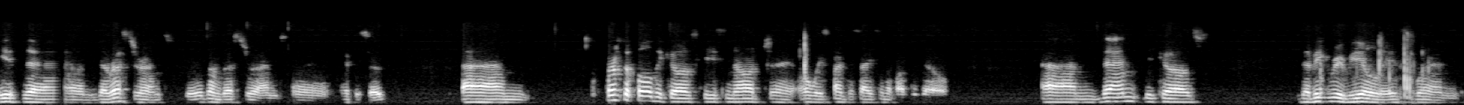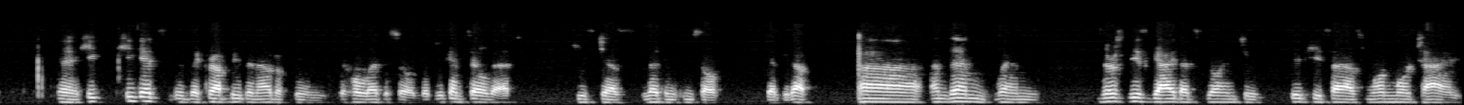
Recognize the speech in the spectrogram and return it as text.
is the um, the restaurant, the urban restaurant uh, episode. Um, first of all, because he's not uh, always fantasizing about the girl, and then because the big reveal is when uh, he he gets the crap beaten out of him the whole episode, but you can tell that he's just letting himself get beat up. Uh, and then when there's this guy that's going to beat his ass one more time,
